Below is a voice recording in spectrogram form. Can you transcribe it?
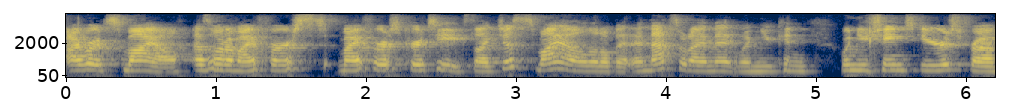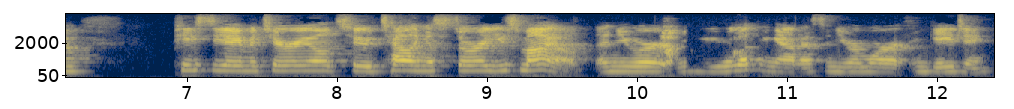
I wrote smile as one of my first my first critiques. Like just smile a little bit, and that's what I meant when you can when you change gears from PCA material to telling a story. You smiled and you were you were looking at us and you were more engaging.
